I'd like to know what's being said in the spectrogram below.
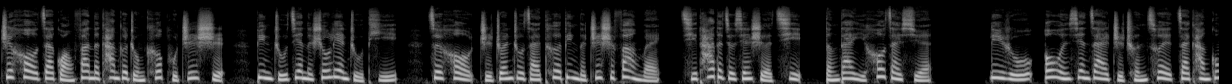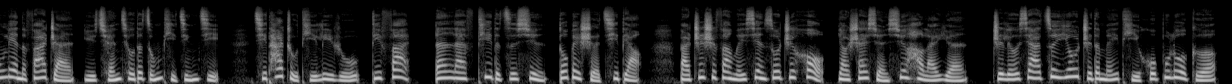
之后再广泛的看各种科普知识，并逐渐的收敛主题，最后只专注在特定的知识范围，其他的就先舍弃，等待以后再学。例如，欧文现在只纯粹在看公链的发展与全球的总体经济，其他主题例如 DeFi、NFT 的资讯都被舍弃掉。把知识范围限缩之后，要筛选讯号来源，只留下最优质的媒体或部落格，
